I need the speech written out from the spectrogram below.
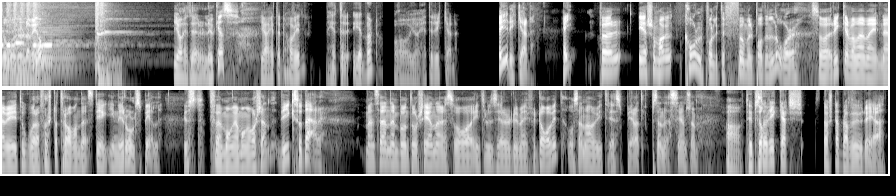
Då rullar vi igång. Jag heter Lukas. Jag heter David. Jag heter Edvard. Och jag heter Rickard. Hej Rickard! Hej. För er som har koll på lite Fummelpodden-lore, så Rickard var med mig när vi tog våra första travande steg in i rollspel Just. för många, många år sedan. Det gick så där. Men sen en bunt år senare så introducerade du mig för David och sen har vi tre spelat ihop sen dess egentligen. Ja, typ Så- så. Rickards största bravur är att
